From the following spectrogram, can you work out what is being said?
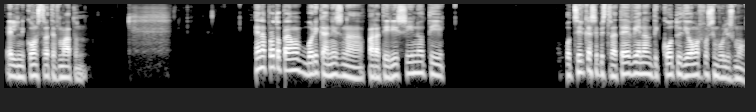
ελληνικών στρατευμάτων. Ένα πρώτο πράγμα που μπορεί κανείς να παρατηρήσει είναι ότι ο Τσίρκας επιστρατεύει έναν δικό του ιδιόμορφο συμβολισμό.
